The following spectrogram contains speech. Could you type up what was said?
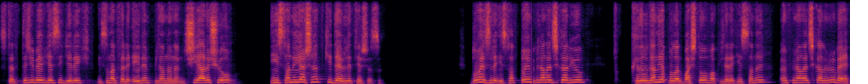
strateji belgesi gerek insan hakları eylem planının şiarı şu. İnsanı yaşat ki devlet yaşasın. Dolayısıyla insan ön plana çıkarıyor. Kırılgan yapılar başta olmak üzere insanı ön plana çıkarıyor ve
